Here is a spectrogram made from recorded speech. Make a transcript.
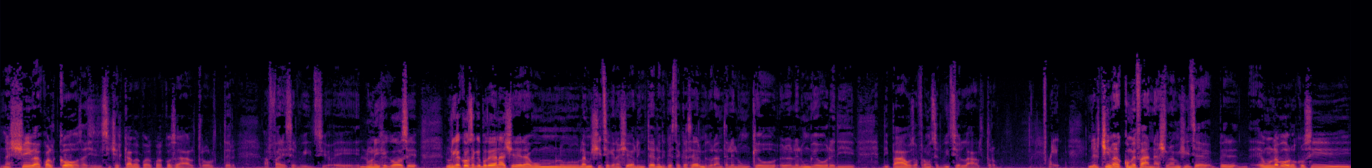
nasceva qualcosa, si cercava qualcos'altro oltre a fare servizio. L'unica cosa, l'unica cosa, che poteva nascere era un, l'amicizia che nasceva all'interno di queste caserme durante le lunghe, le lunghe ore di, di pausa fra un servizio e l'altro. Nel cinema come fa a nascere un'amicizia? È un lavoro così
